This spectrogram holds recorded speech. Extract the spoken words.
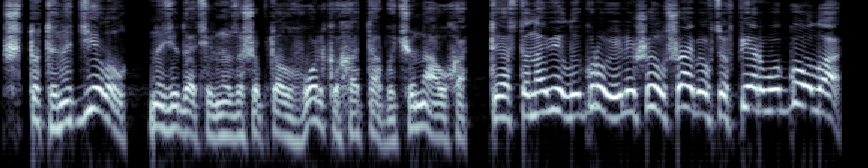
«Что ты наделал?» — назидательно зашептал Волька Хатабычу на ухо. «Ты остановил игру и лишил шайбовцев первого гола!»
